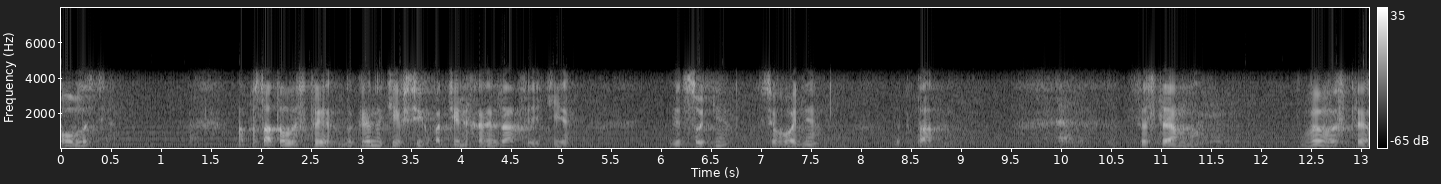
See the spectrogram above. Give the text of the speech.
області, написати листи до керівників всіх партійних організацій, які відсутні сьогодні депутати. Системно вивести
